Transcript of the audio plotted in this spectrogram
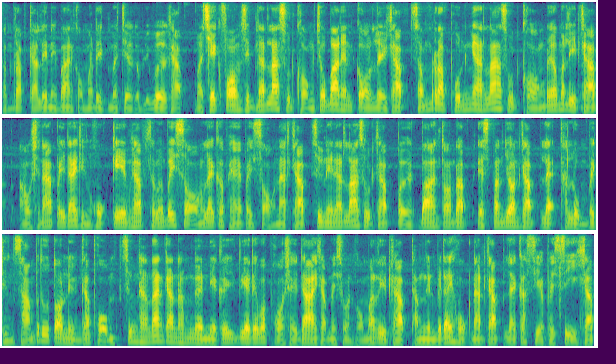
สำหรับการเล่นในบ้านของมาดริดเมื่อเจอกับลิเวอร์ครับมาเช็คฟอร์ม 10 นัดล่าสุดของเจ้าบ้านกันก่อนเลยครับสำหรับผลงานล่าสุดของเรอัลมาดริดครับเอาชนะไปได้ถึง 6 เกมครับเสมอไป 2 และก็แพ้ไป 2 นัดครับซึ่งในนัดล่าสุดครับเปิดบ้านต้อนรับเอสปันยอนครับและถล่มไปถึง 3 ประตูต่อ1ครับผมซึ่งทางด้านการทำเงินเนี่ยก็เรียกได้ว่าพอใช้ได้ครับในส่วนของมาดริดครับทำเงินไปได้ 6 นัดครับและก็เสียไป 4 ครับ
